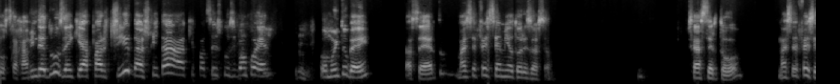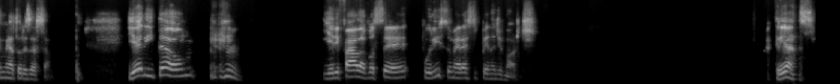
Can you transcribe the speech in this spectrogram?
os Rahamim deduzem que é a partir da Shkita que pode ser exclusiva com ele. Falou, muito bem, tá certo, mas você fez sem a minha autorização. Você acertou, mas você fez sem a minha autorização. E ele então, e ele fala, você por isso merece pena de morte. A criança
